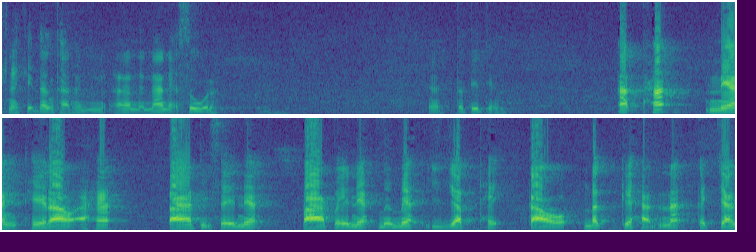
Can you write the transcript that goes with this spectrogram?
ច្នេះគេដឹងថានរណាអ្នកសួរណាទៅទៀតទៀតអដ្ឋនាងថេរោអហៈតាតិសេនៈបាពេនៈមមៈយដ្ឋិកោដឹកកហណៈកចឹង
